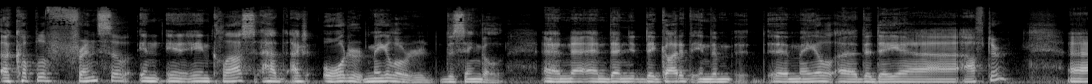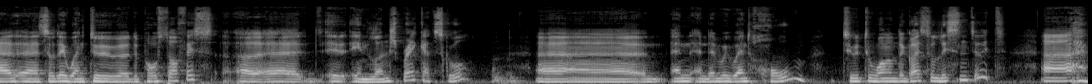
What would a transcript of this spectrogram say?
a couple of friends in, in in class had actually ordered mail ordered the single, and and then they got it in the mail the day after. Uh, uh, so they went to uh, the post office uh, uh, in lunch break at school, uh, and and then we went home to, to one of the guys to listen to it. Uh,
